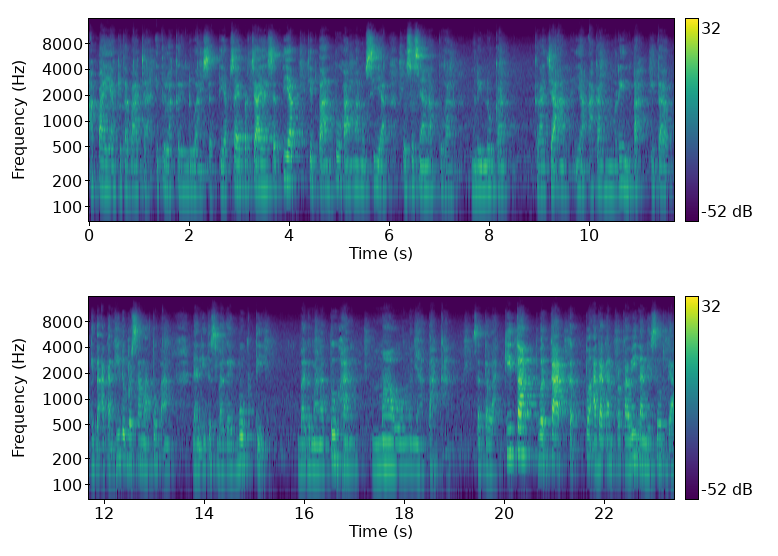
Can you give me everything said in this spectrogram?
apa yang kita baca itulah kerinduan setiap saya percaya setiap ciptaan Tuhan manusia khususnya anak Tuhan merindukan kerajaan yang akan memerintah kita kita akan hidup bersama Tuhan. Dan itu sebagai bukti bagaimana Tuhan mau menyatakan setelah kita berkat mengadakan perkawinan di surga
